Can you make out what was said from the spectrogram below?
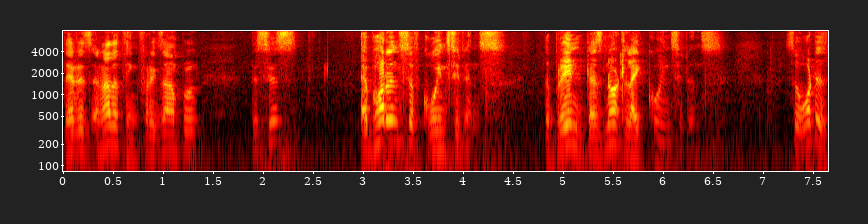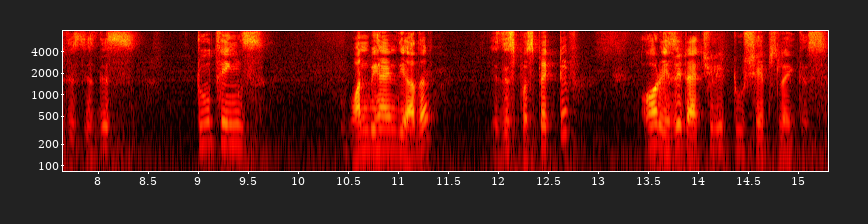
there is another thing. For example, this is abhorrence of coincidence. The brain does not like coincidence. So, what is this? Is this two things one behind the other? Is this perspective or is it actually two shapes like this?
